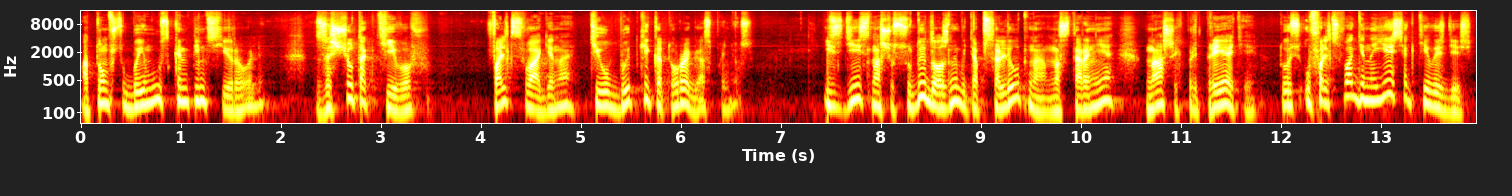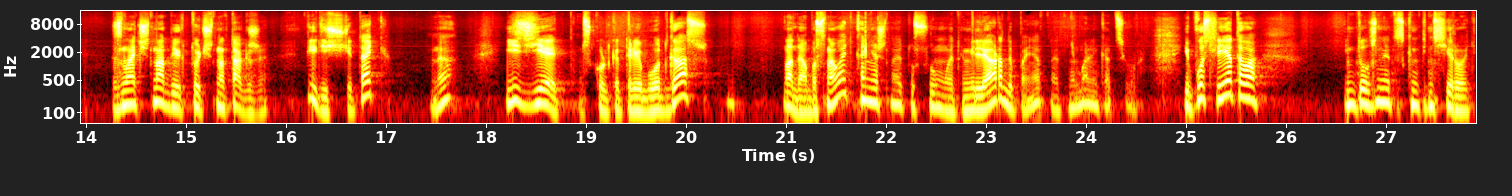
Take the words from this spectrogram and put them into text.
о том, чтобы ему скомпенсировали за счет активов Volkswagen те убытки, которые газ понес. И здесь наши суды должны быть абсолютно на стороне наших предприятий. То есть у Volkswagen есть активы здесь, значит, надо их точно так же пересчитать, да, изъять, там, сколько требует газ, надо обосновать, конечно, эту сумму, это миллиарды, понятно, это не маленькая цифра. И после этого им должны это скомпенсировать.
